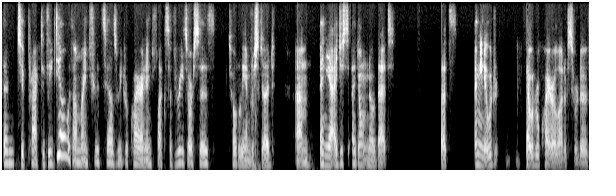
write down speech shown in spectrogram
then to practically deal with online food sales, we'd require an influx of resources. Totally understood. Um, and yeah, I just I don't know that that's. I mean, it would that would require a lot of sort of,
